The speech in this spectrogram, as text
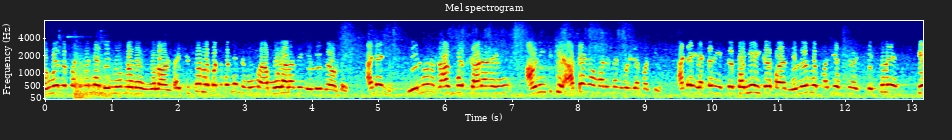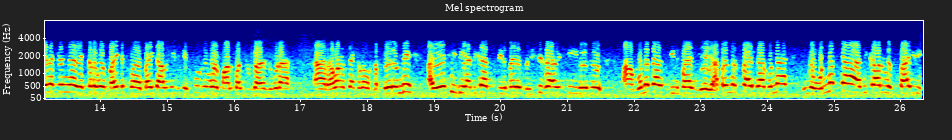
ఒంగోలులో పట్టుకుంటే నెల్లూరులోనే మూలాలు ఉంటాయి. చిత్తూరులో పట్టుకుంటే ఆ మూలాలన్నీ నెల్లూరులో ఉంటాయి. అంటే నెల్లూరు ట్రాన్స్పోర్ట్ కార్యాలయం అవినీతికి అడ్డంగా మారిందని కూడా చెప్పచ్చు. అంటే ఎక్కడ ఇక్కడ పని ఇక్కడ ప- నెల్లూరులో పనిచేస్తున్న వ్యక్తులే కీలకంగా ఎక్కడ కూడా బయట బయట అవినీతికి ఎక్కువగా కూడా పాల్పడుతున్నారని కూడా ఆ రవాణా శాఖలో ఒక పేరుంది. ఆ ఏసీబీ అధికారులు దీనిపై దృష్టి సారించి ఈ రోజు ఆ ఉన్నత దీనిపై అటెండర్ స్థాయి కాకుండా ఇంకా ఉన్నత అధికారుల స్థాయి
